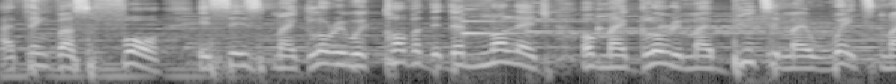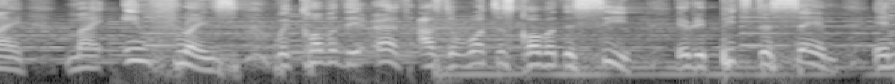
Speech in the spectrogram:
I think verse 4, it says, My glory will cover the, the knowledge of my glory, my beauty, my weight, my, my influence will cover the earth as the waters cover the sea. It repeats the same in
